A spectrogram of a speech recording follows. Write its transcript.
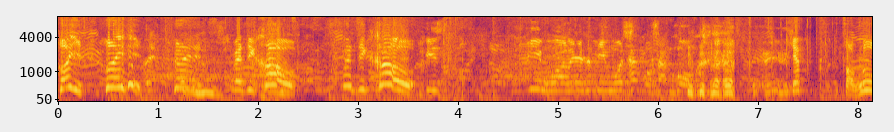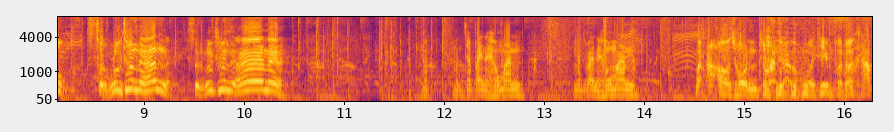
เฮ้ย เฮ้ย เฮ้ยแมจิเข้าแมจิเข้าพี่มัวเลยสตีมโมชั่นบวกสามหกแค่สองลูกสองลูกเท่านั้นสองลูกเท่านั้นน่ะมันมันจะไปไหนของมัน มันไปไหนของมัน มันเอาเอาชนชนหัวทิ่มขอโทษครับ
